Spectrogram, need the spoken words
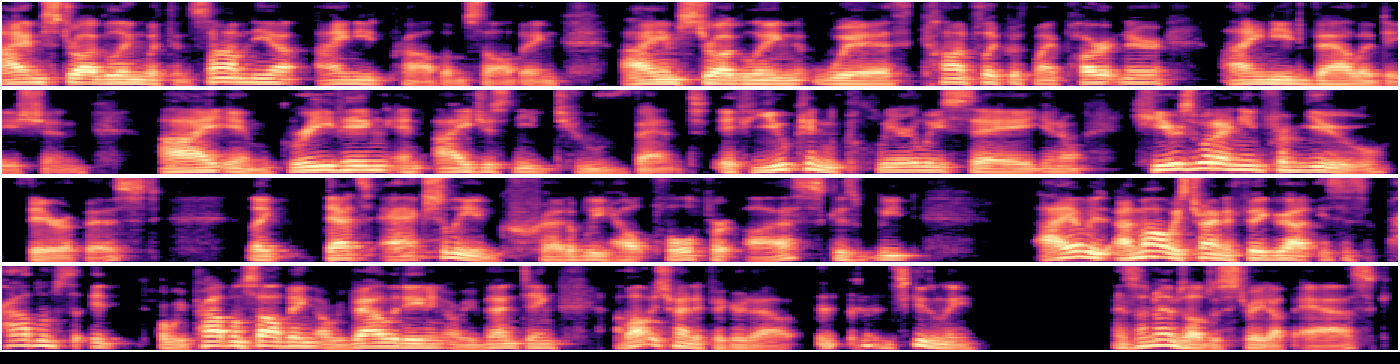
I'm struggling with insomnia, I need problem solving. I am struggling with conflict with my partner, I need validation. I am grieving and I just need to vent. If you can clearly say, you know, here's what I need from you, therapist, like that's actually incredibly helpful for us because we I always I'm always trying to figure out is this a problem it, are we problem solving? Are we validating? Are we venting? I'm always trying to figure it out. Excuse me. And sometimes I'll just straight up ask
